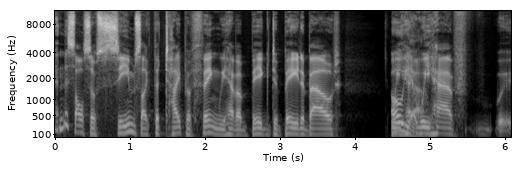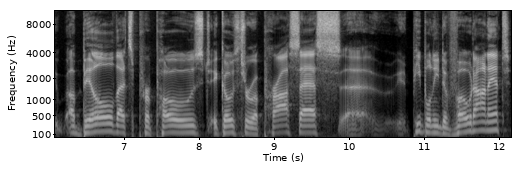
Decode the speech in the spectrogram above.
And this also seems like the type of thing we have a big debate about. We Oh, ha- yeah. we have a bill that's proposed. It goes through a process. Uh, people need to vote on it.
